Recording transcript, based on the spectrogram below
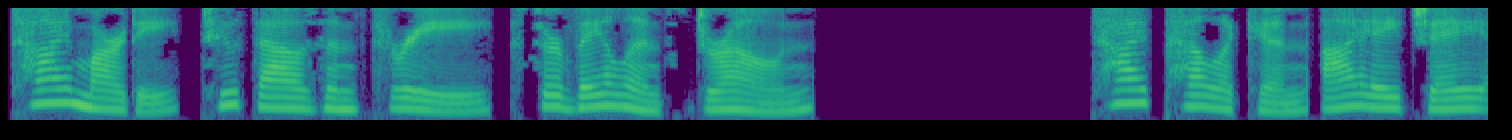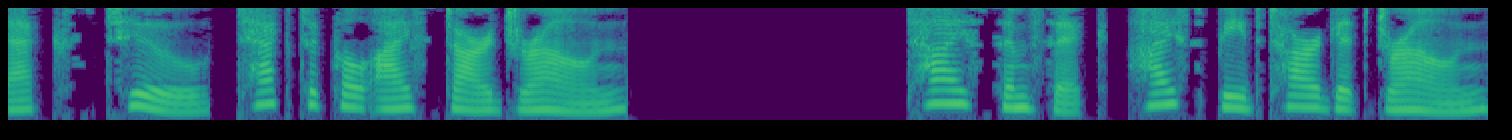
TAI Marti 2003 surveillance drone. TAI Pelikan IHAX-2 tactical iStar drone. TAI Şimşek high-speed target drone.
